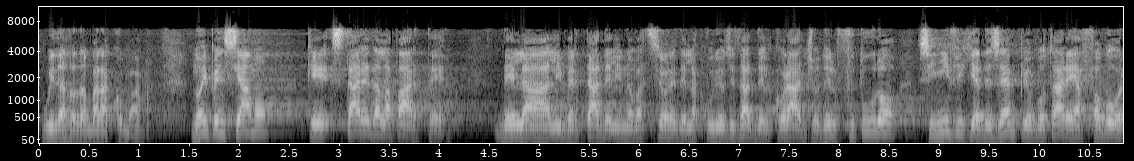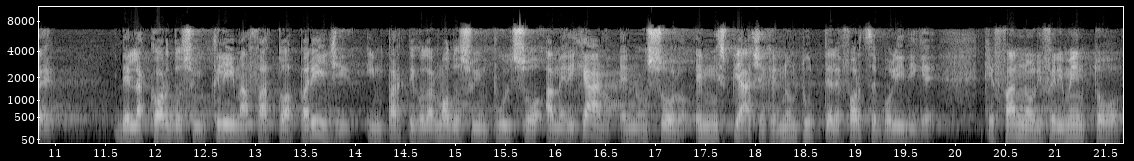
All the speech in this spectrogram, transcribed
guidata da Barack Obama. Noi pensiamo che stare dalla parte della libertà, dell'innovazione, della curiosità, del coraggio, del futuro significhi ad esempio votare a favore dell'accordo sul clima fatto a Parigi, in particolar modo su impulso americano e non solo, e mi spiace che non tutte le forze politiche che fanno riferimento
